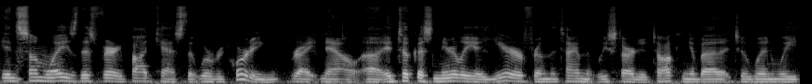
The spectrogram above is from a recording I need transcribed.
in some ways, this very podcast that we're recording right now, uh, it took us nearly a year from the time that we started talking about it to when we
